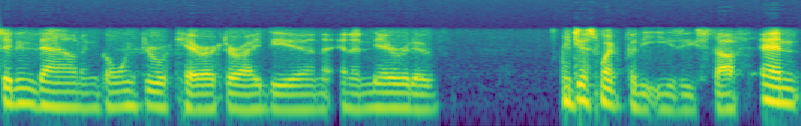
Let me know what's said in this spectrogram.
sitting down and going through a character idea and, and a narrative. It just went for the easy stuff, and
